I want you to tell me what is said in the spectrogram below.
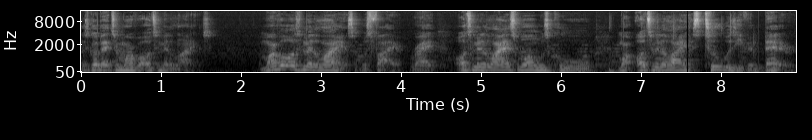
Let's go back to Marvel Ultimate Alliance. Marvel Ultimate Alliance was fire, right? Ultimate Alliance 1 was cool. Mar- Ultimate Alliance 2 was even better.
